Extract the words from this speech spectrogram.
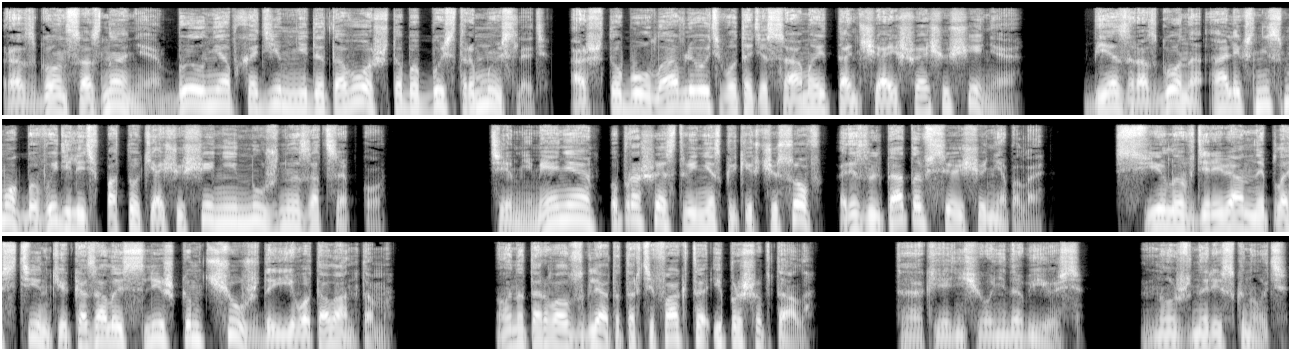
Разгон сознания был необходим не для того, чтобы быстро мыслить, а чтобы улавливать вот эти самые тончайшие ощущения. Без разгона Алекс не смог бы выделить в потоке ощущений нужную зацепку. Тем не менее, по прошествии нескольких часов результата все еще не было. Сила в деревянной пластинке казалась слишком чуждой его талантам. Он оторвал взгляд от артефакта и прошептал. «Так я ничего не добьюсь. Нужно рискнуть.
